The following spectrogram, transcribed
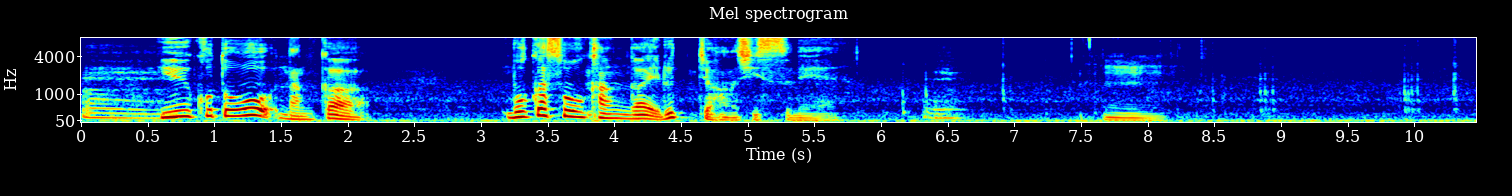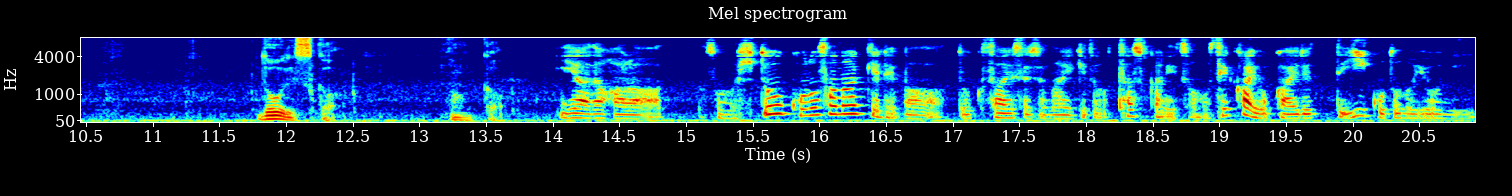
うんいうことをなんか僕はそう考えるっていう話っすね。うんうん。どうですか？なんか。いやだからその人を殺さなければ独裁者じゃないけど確かにその世界を変えるっていいことのように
